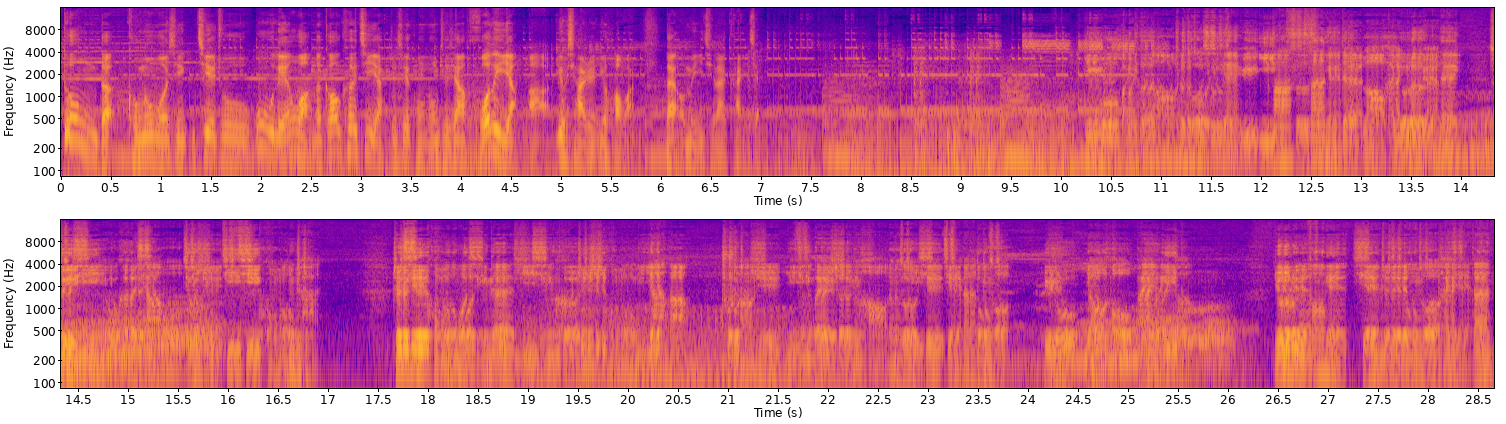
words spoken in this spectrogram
动的恐龙模型，借助物联网的高科技啊，这些恐龙就像活了一样啊，又吓人又好玩。来，我们一起来看一下。英国怀特岛这座修建于1843年的老牌游乐园内，最吸引游客的项目就是机器恐龙展。这些恐龙模型的体型和真实恐龙一样大，出场时已经被设定好能做一些简单的动作，比如摇头、摆尾等。游乐园方面嫌这些动作太简单，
